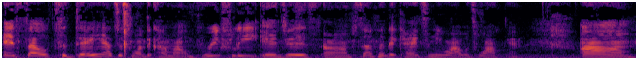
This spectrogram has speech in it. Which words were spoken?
And so today I just wanted to come out briefly and just um, something that came to me while I was walking. Um,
